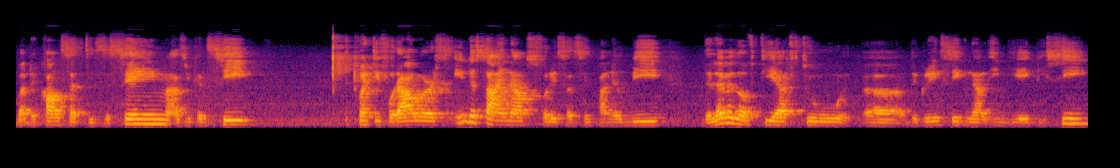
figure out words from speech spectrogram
but the concept is the same. As you can see, 24 hours in the synapse, for instance, in panel B, the level of TRF2, uh, the green signal in the APC,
